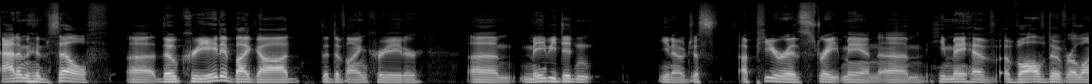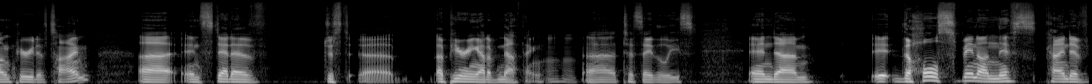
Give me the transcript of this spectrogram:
Adam himself, uh, though created by God, the divine creator, um, maybe didn't, you know, just appear as straight man. Um, he may have evolved over a long period of time uh, instead of just uh, appearing out of nothing, uh, to say the least. And um, it, the whole spin on this kind of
